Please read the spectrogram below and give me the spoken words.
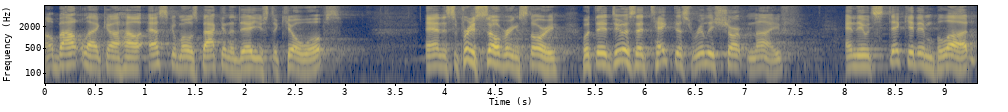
about like uh, how Eskimos back in the day used to kill wolves. And it's a pretty sobering story. What they'd do is they'd take this really sharp knife and they would stick it in blood,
